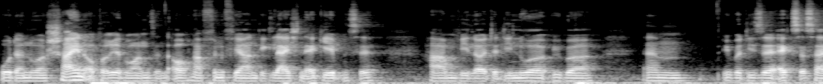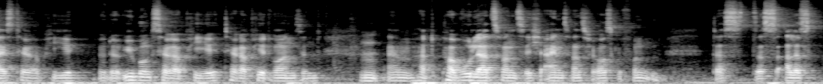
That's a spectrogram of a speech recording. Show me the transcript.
oder nur scheinoperiert worden sind, auch nach fünf Jahren die gleichen Ergebnisse haben wie Leute, die nur über, ähm, über diese Exercise-Therapie oder Übungstherapie therapiert worden sind. Hm. Ähm, hat Pavula 2021 herausgefunden dass das alles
